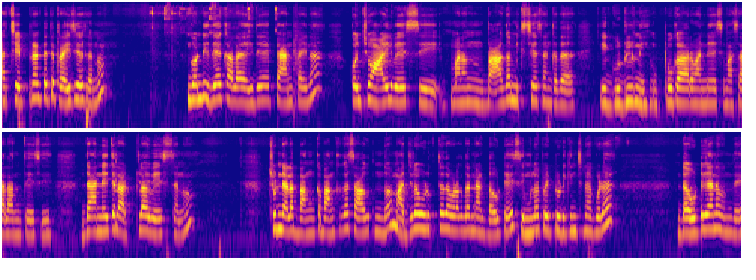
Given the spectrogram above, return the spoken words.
అది చెప్పినట్టయితే ట్రై చేశాను. ఇంకోండి ఇదే కల ఇదే ప్యాన్ పైన కొంచెం ఆయిల్ వేసి మనం బాగా మిక్స్ చేసాం కదా ఈ గుడ్లుని ఉప్పు కారం అన్నీ వేసి మసాలా అంత వేసి దాన్ని అయితే ఇలా అట్లా వేస్తాను. చూడండి ఎలా బంక బంకగా సాగుతుందో. మధ్యలో ఉడుకుతుందో ఉడకదని నాకు డౌటే. సిమ్లో పెట్టి ఉడికించినా కూడా డౌట్గానే ఉంది.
